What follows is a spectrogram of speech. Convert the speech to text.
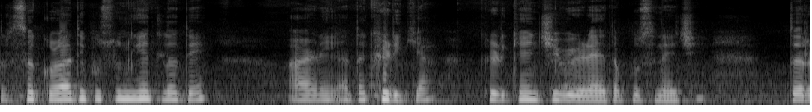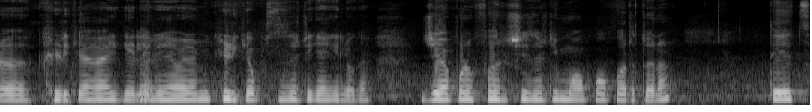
तर सगळं आधी पुसून घेतलं ते आणि आता खिडक्या खिडक्यांची वेळ आहे आता पुसण्याची. तर खिडक्या काय केल्या? यावेळेला मी खिडक्या पुसण्यासाठी काय केलं का जे आपण फरशीसाठी मॉप वापरतो ना तेच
